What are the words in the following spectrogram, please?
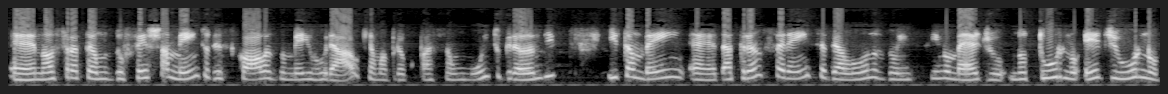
É, nós tratamos do fechamento de escolas no meio rural, que é uma preocupação muito grande e também é, da transferência de alunos do ensino médio noturno e diurno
